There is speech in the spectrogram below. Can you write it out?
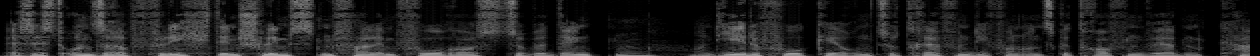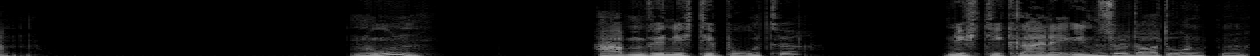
es ist unsere Pflicht, den schlimmsten Fall im Voraus zu bedenken und jede Vorkehrung zu treffen, die von uns getroffen werden kann. Nun, haben wir nicht die Boote? Nicht die kleine Insel dort unten?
